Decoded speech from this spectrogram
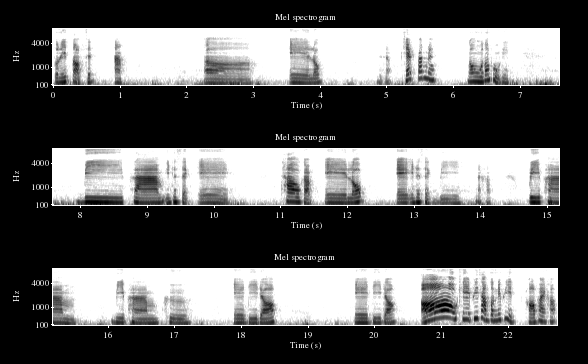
ตัวนี้ตอบเซตอะเอ่อ A ลบ เดี๋ยวเช็คแป๊บหนึงงองูต้องถูกดิ b prime intersect a เท่ากับ a ลบ a intersect b นะครับ b prime b prime คือ a d dog a d dog อ๋อโอเค พี่ทำตรงนี้ผิด ขออภัยครับ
